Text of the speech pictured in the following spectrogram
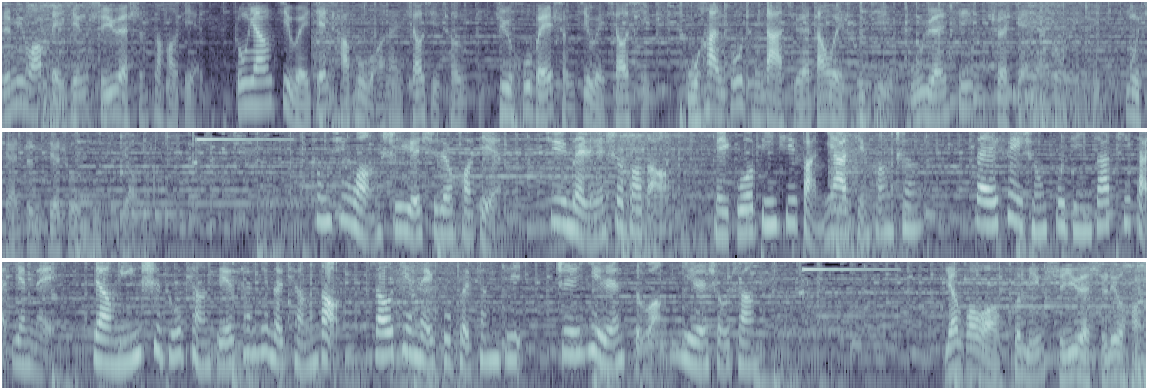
人民网北京十一月十四号电。中央纪委监察部网站消息称，据湖北省纪委消息，武汉工程大学党委书记吴元新涉嫌严重违纪，目前正接受组织调查。中新网十一月十六号电，据美联社报道，美国宾夕法尼亚警方称，在费城附近一家披萨店内，两名试图抢劫餐厅的强盗遭店内顾客枪击，致一人死亡，一人受伤。央广网昆明十一月十六号消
